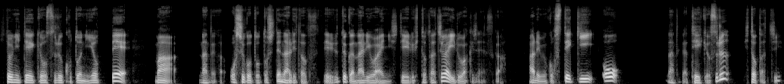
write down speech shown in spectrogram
人に提供することによって、まあ、なんていうか、お仕事として成り立たせているというか、なりわいにしている人たちがいるわけじゃないですか。ある意味、こう、素敵を、なんていうか、提供する人たち。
